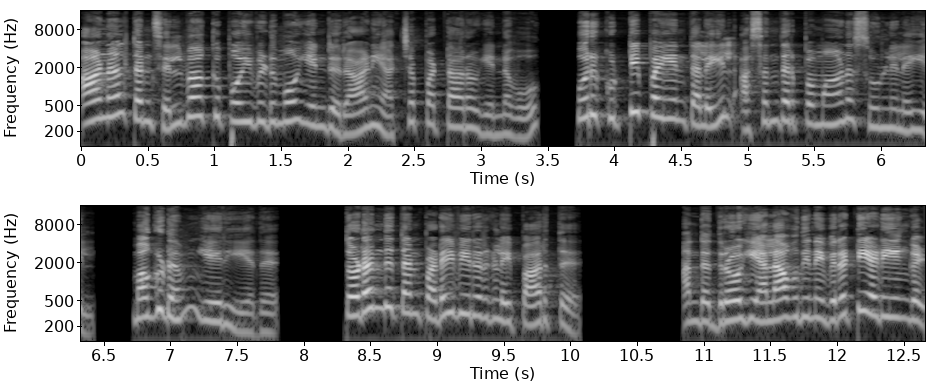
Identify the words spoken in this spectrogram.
ஆனால் தன் செல்வாக்கு போய்விடுமோ என்று ராணி அச்சப்பட்டாரோ என்னவோ ஒரு குட்டிப் பையன் தலையில் அசந்தர்ப்பமான சூழ்நிலையில் மகுடம் ஏறியது. தொடர்ந்து தன் படைவீரர்களை பார்த்து அந்த துரோகி அலாவுதீனை விரட்டி அடியுங்கள்.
